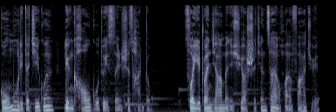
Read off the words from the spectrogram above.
古墓里的机关令考古队损失惨重，所以专家们需要时间暂缓发掘。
